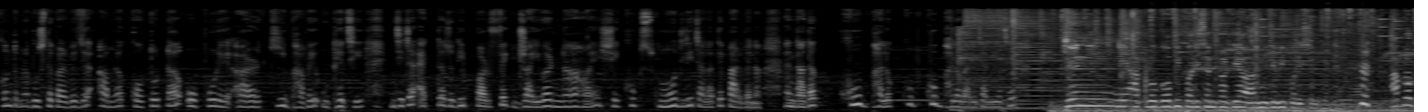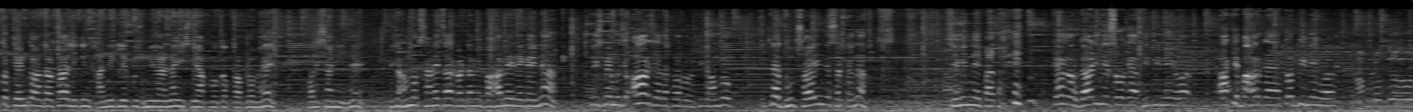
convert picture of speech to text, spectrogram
এখন তোমরা বুঝতে পারবে যে আমরা কতটা ওপরে আর কিভাবে উঠেছি যেটা একটা যদি পারফেক্ট ড্রাইভার না হয় সে খুব স্মুথলি চালাতে পারবে না অ্যান্ড দাদা খুব ভালো খুব খুব ভালো গাড়ি চালিয়েছে ट्रेन ने आप लोगों को भी परेशान कर दिया और मुझे भी परेशान कर दिया आप लोग तो ट्रेन का अंदर था लेकिन खाने के लिए कुछ मिला नहीं इसमें आप लोग का प्रॉब्लम है परेशानी है लेकिन हम लोग साढ़े चार घंटा में बाहर में रह गए ना तो इसमें मुझे और ज़्यादा प्रॉब्लम क्योंकि हम लोग इतना धूप सह ही नहीं सकते ना सह नहीं पाता। क्या करो गाड़ी में सो गया फिर भी नहीं हुआ। आके बाहर गया तब भी नहीं हुआ। हम लोग जो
